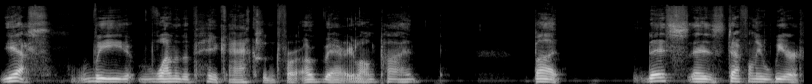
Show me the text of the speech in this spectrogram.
yes, we wanted to take action for a very long time, but this is definitely weird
